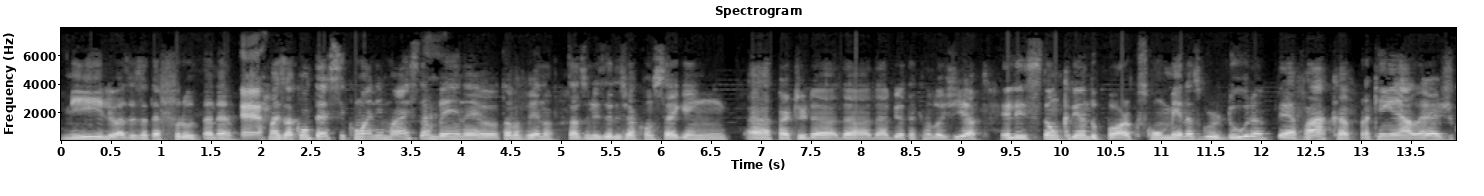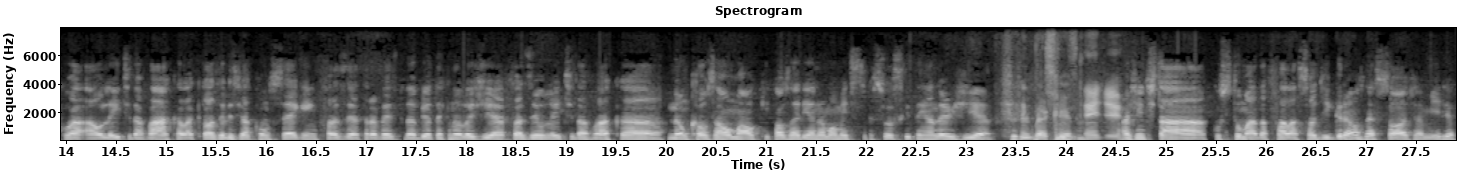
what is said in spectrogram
Milho, às vezes até fruta, né? É. Mas acontece com animais também, né? Eu tava vendo, nos Estados Unidos eles já conseguem, a partir da, da, da biotecnologia, eles estão criando porcos com menos gordura. É, vaca, pra quem é alérgico ao leite da vaca, lactose, eles já conseguem fazer, através da biotecnologia, fazer o leite da vaca não causar o mal que causaria normalmente as pessoas que têm alergia. Entendi. A gente tá acostumado a falar só de grãos, né? Soja, milho,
